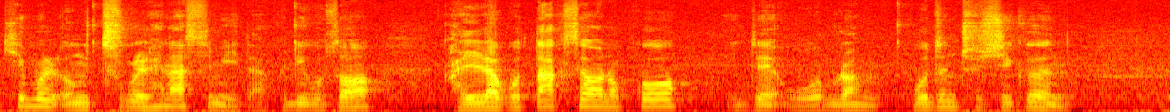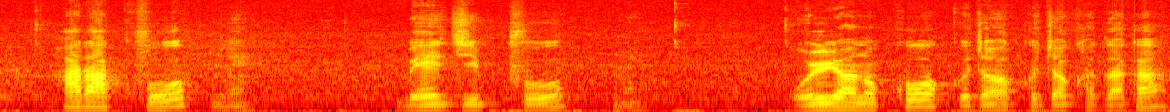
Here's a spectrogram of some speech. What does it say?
힘을 응축을 해놨습니다. 그리고서 가려고 딱 세워놓고 이제 오르락 모든 주식은 후 네. 후 네. 올려놓고 끄적끄적 하다가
